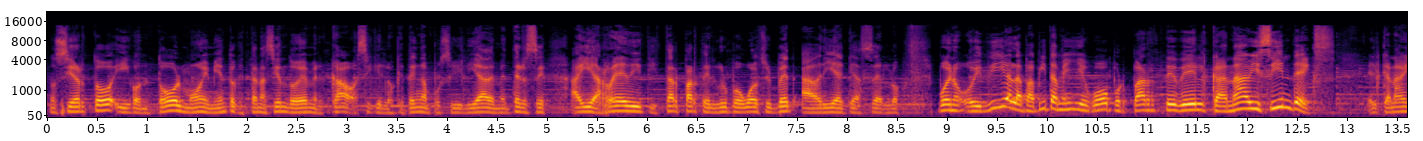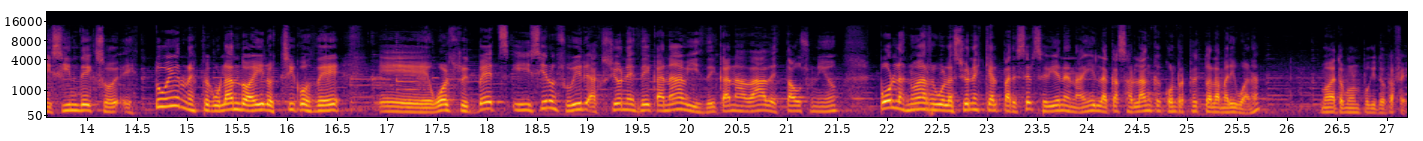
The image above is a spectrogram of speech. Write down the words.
¿no es cierto? Y con todo el movimiento que están haciendo de mercado. Así que los que tengan posibilidad de meterse ahí a Reddit y estar parte del grupo de Wall Street Bet, habría que hacerlo. Bueno, hoy día la papita me llegó por parte del Cannabis Index el Cannabis Index. Estuvieron especulando ahí los chicos de eh, Wall Street Bets y hicieron subir acciones de cannabis de Canadá, de Estados Unidos, por las nuevas regulaciones que al parecer se vienen ahí en la Casa Blanca con respecto a la marihuana. Me voy a tomar un poquito de café.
